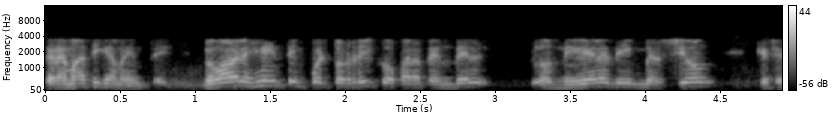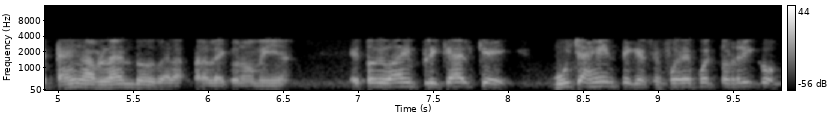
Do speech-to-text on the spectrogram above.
Dramáticamente. No va a haber gente en Puerto Rico para atender los niveles de inversión que se están hablando de la, para la economía. Esto va a implicar que mucha gente que se fue de Puerto Rico,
